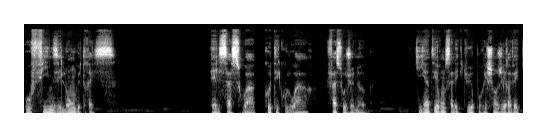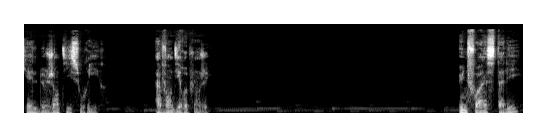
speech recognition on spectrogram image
aux fines et longues tresses. Elle s'assoit côté couloir face au jeune homme qui interrompt sa lecture pour échanger avec elle de gentils sourires avant d'y replonger. Une fois installée,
